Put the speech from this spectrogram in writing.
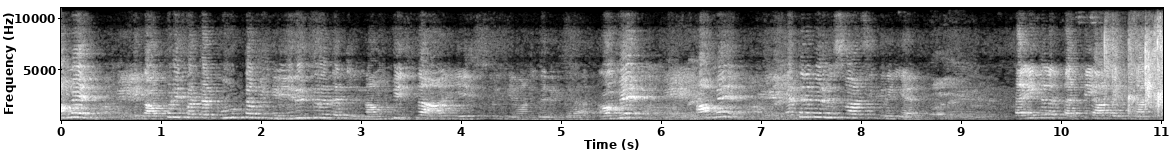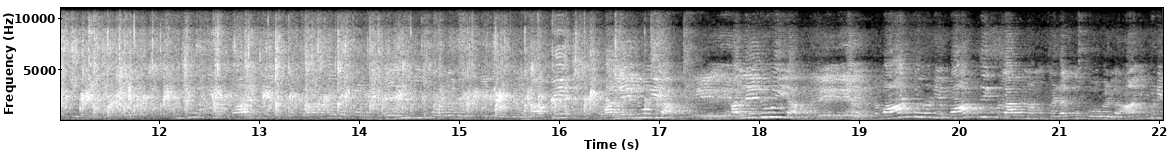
ஆமென் இன்னைக்கு அப்படிப்பட்ட கூட்டம் இங்க இருக்கிறது என்று நம்பித்தான் ஆமென். ஆமென். எத்தனை பேர் விசுவாசிக்கிறீங்க? கைகளை தட்டி. ஆமென். நாம் கடந்து போகலாம். இப்படி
